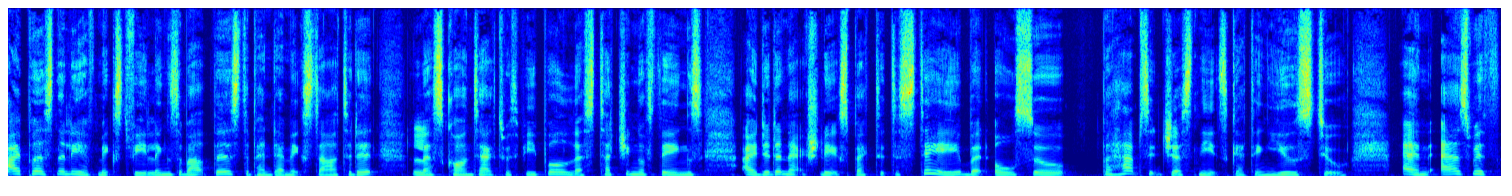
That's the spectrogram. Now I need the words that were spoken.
I personally have mixed feelings about this. The pandemic started it. Less contact with people, less touching of things. I didn't actually expect it to stay, but also perhaps it just needs getting used to. And as with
